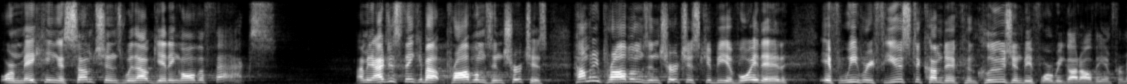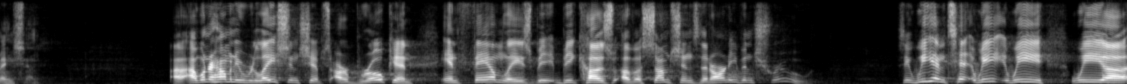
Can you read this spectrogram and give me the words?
or making assumptions without getting all the facts. I mean, I just think about problems in churches. How many problems in churches could be avoided if we refused to come to a conclusion before we got all the information? I wonder how many relationships are broken in families because of assumptions that aren't even true. See, we, inten- we, we, we uh,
